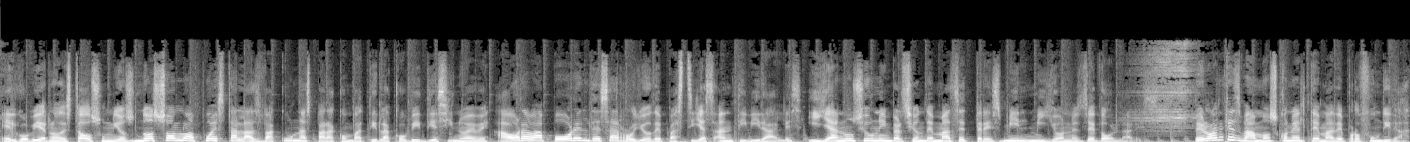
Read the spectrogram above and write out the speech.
El gobierno de Estados Unidos no solo apuesta a las vacunas para combatir la COVID-19, ahora va por el desarrollo de pastillas antivirales y ya anunció una inversión de más de 3 mil millones de dólares. Pero antes vamos con el tema de profundidad.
